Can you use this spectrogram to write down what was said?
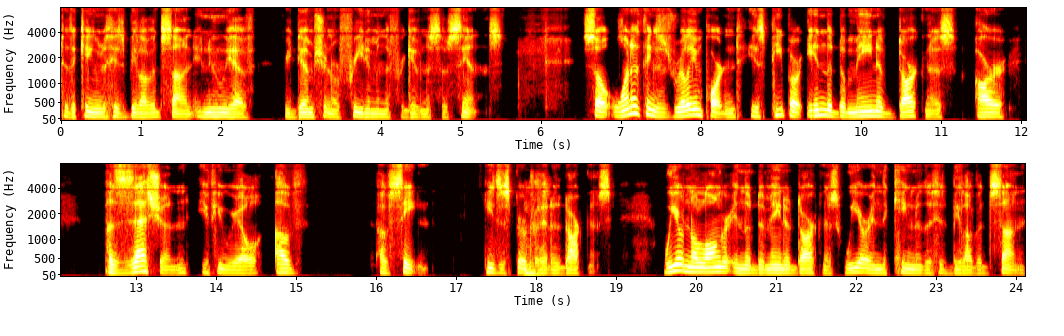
to the kingdom of his beloved Son, in whom we have redemption or freedom and the forgiveness of sins. So, one of the things that's really important is people are in the domain of darkness, are possession, if you will, of, of Satan. He's the spiritual Mhm. head of the darkness. We are no longer in the domain of darkness. We are in the kingdom of his beloved Son.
